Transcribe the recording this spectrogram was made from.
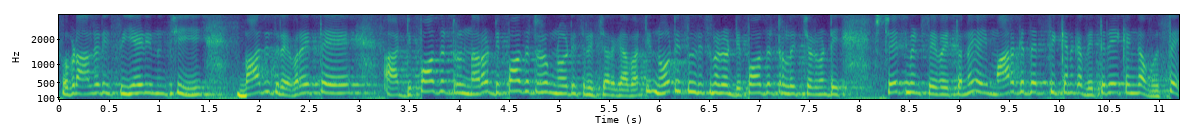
ఇప్పుడు ఆల్రెడీ సిఐడి నుంచి బాధితులు ఎవరైతే ఆ డిపాజిటర్ ఉన్నారో డిపాజిటర్ నోటీసులు ఇచ్చారు కాబట్టి నోటీసులు తీసుకున్నటువంటి డిపాజిటర్లు ఇచ్చేటువంటి స్టేట్మెంట్స్ ఏవైతే ఉన్నాయో ఈ మార్గదర్శి కనుక వ్యతిరేకంగా వస్తే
